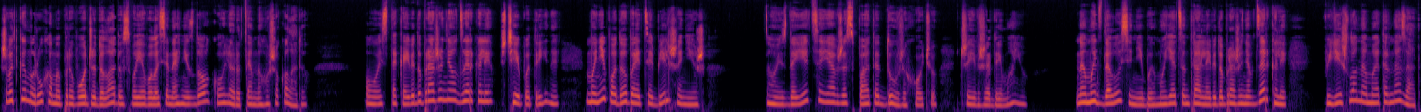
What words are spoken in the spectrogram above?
швидкими рухами приводжу до ладу своє волосяне гніздо кольору темного шоколаду. Ось таке відображення у дзеркалі, ще й потрійне, мені подобається більше, ніж. Ой, здається, я вже спати дуже хочу, чи вже дрімаю. На мить здалося, ніби моє центральне відображення в дзеркалі відійшло на метр назад,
